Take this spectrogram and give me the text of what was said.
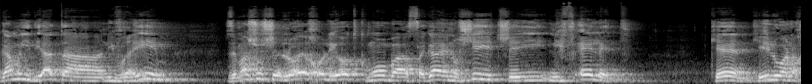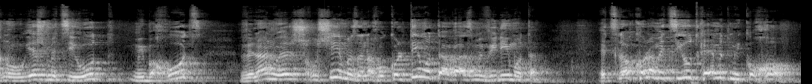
גם ידיעת הנבראים זה משהו שלא יכול להיות כמו בהשגה האנושית שהיא נפעלת, כן, כאילו אנחנו, יש מציאות מבחוץ ולנו יש חושים אז אנחנו קולטים אותה ואז מבינים אותה. אצלו כל המציאות קיימת מכוחו,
